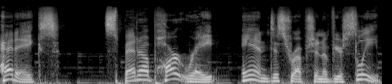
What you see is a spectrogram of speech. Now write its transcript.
headaches, sped up heart rate, and disruption of your sleep.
